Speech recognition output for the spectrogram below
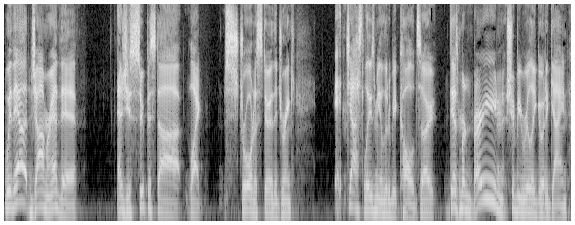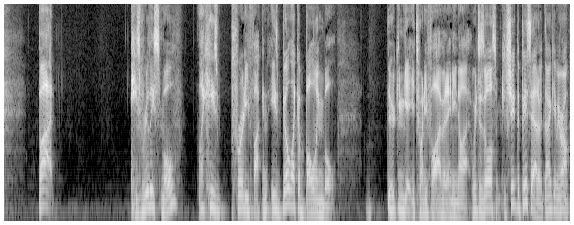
without Ja Morant there, as your superstar, like straw to stir the drink, it just leaves me a little bit cold. So Desmond Bane should be really good again, but he's really small. Like he's pretty fucking. He's built like a bowling ball who can get you 25 at any night, which is awesome. Can shoot the piss out of it, don't get me wrong.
